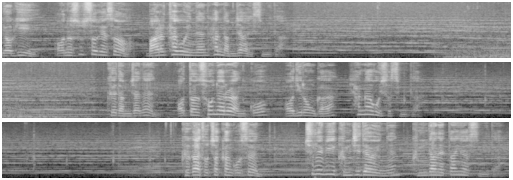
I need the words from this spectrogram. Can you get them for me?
여기 어느 숲속에서 말을 타고 있는 한 남자가 있습니다. 그 남자는 어떤 소녀를 안고 어디론가 향하고 있었습니다. 그가 도착한 곳은 출입이 금지되어 있는 금단의 땅이었습니다.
